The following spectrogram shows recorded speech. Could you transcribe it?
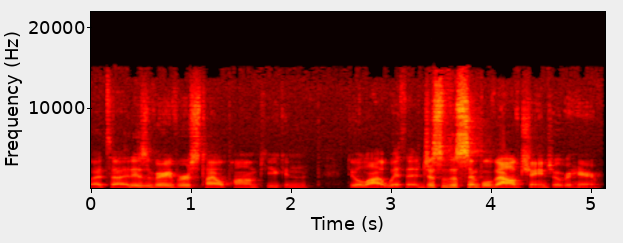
But uh, it is a very versatile pump. You can do a lot with it, just with a simple valve change over here.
